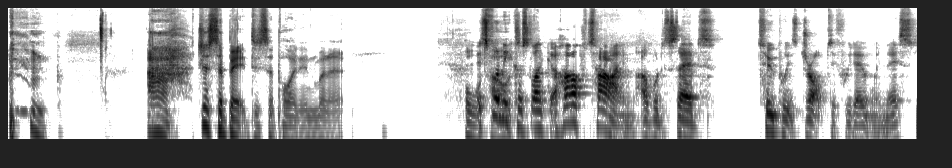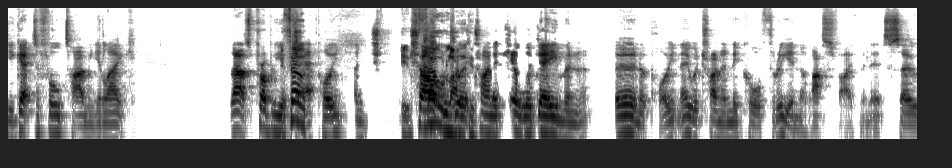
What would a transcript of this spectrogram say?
Ah, just a bit disappointing, wasn't it? All It's funny because, like, at half time, I would have said two points dropped if we don't win this. You get to full time and you're like, that's probably a felt- fair point. And it Charlton like were it- trying to kill the game and earn a point. They were trying to nick all three in the last five minutes. So,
